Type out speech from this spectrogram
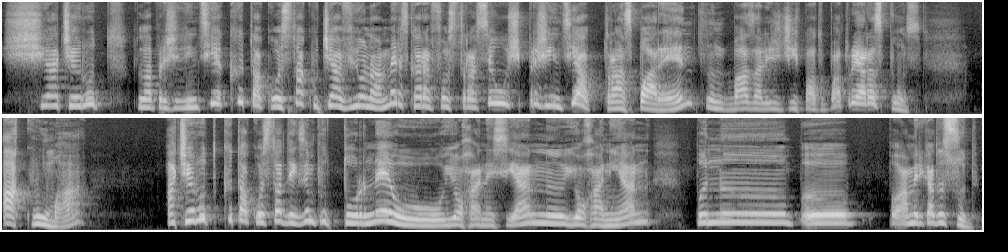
și a cerut la președinție cât a costat, cu ce avion a mers, care a fost traseul și președinția, transparent, în baza legii 544, i-a răspuns. Acum a cerut cât a costat, de exemplu, turneul iohanesian, iohanian până uh, America de Sud.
